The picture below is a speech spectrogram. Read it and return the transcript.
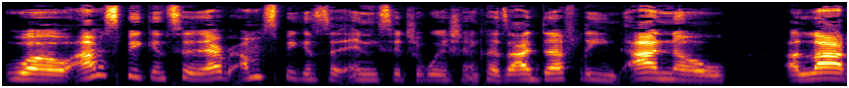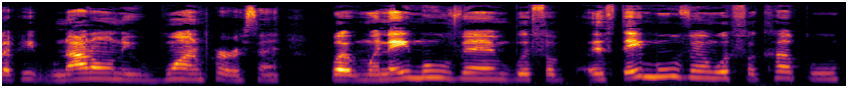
well i'm speaking to every, i'm speaking to any situation because i definitely i know a lot of people not only one person but when they move in with a if they move in with a couple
